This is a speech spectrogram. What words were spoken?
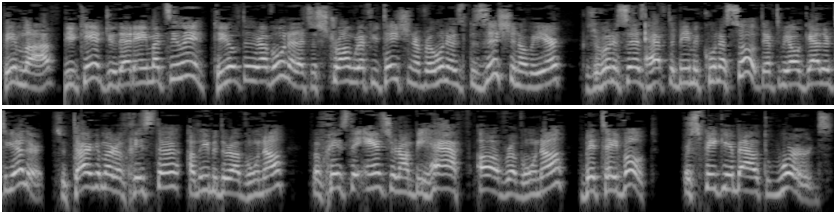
Bimlav, you can't do that, Ein Matzilin. To the Rav Huna, that's a strong refutation of Rav Huna's position over here, because Rav Huna says have to be Mikuna Sot, they have to be all gathered together. So Targama Rav Chisda, Alibid Rav Huna, Rav Chisda answered on behalf of Rav Huna, Betevot. We're speaking about words.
